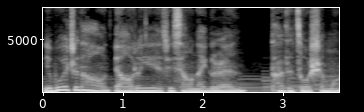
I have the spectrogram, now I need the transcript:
你不会知道你熬着夜去想那个人他在做什么，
